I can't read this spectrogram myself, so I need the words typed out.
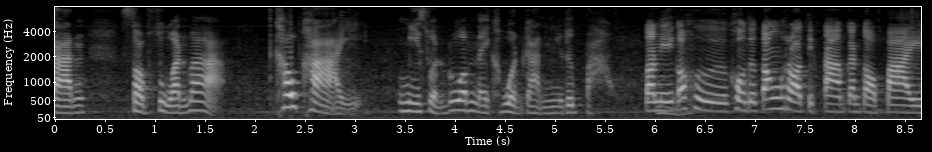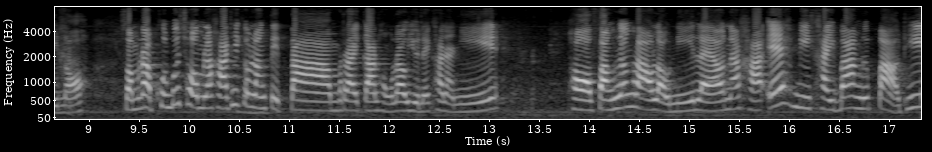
การสอบสวนว่าเข้าข่ายมีส่วนร่วมในขบวนการนี้หรือเปล่า ตอนนี้ก็คือคงจะต้องรอติดตามกันต่อไปเนาะสำหรับคุณผู้ชมนะคะ ที่กำลังติดตามรายการของเราอยู่ในขณะนี้ พอฟังเรื่องราวเหล่านี้แล้วนะคะ เอ๊ะ มีใครบ้างหรือเปล่าที่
